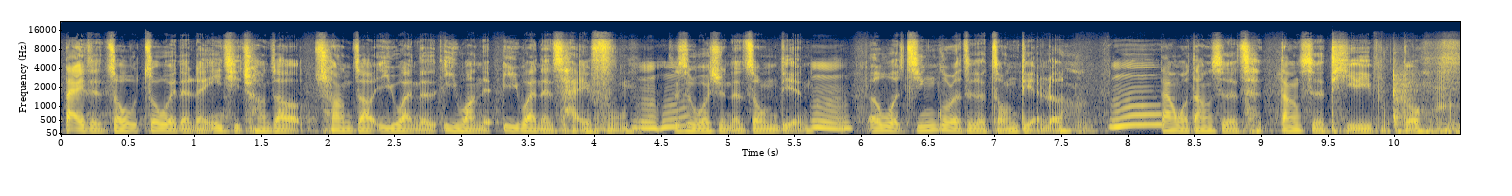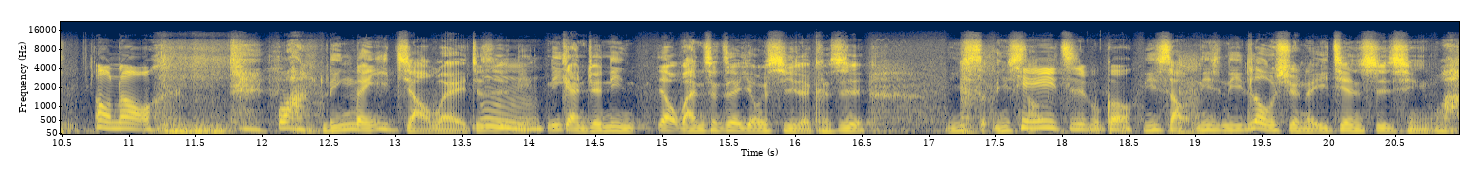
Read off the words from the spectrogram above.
带着周周围的人一起创造创造亿万的亿万的亿万的财富，嗯、哼这是我选的终点。嗯，而我经过了这个终点了，嗯，但我当时的当时的体力不够。Oh no！哇，临门一脚哎，就是你、嗯、你感觉你要完成这个游戏了，可是你少你少体力值不够，你少你你漏选了一件事情，哇！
